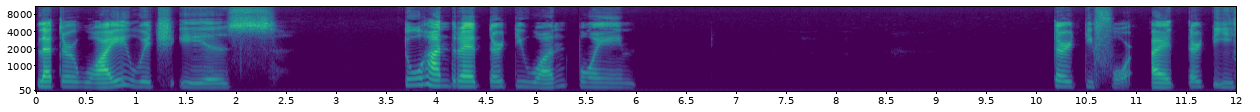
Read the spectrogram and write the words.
letter Y, which is 231.34 I 30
